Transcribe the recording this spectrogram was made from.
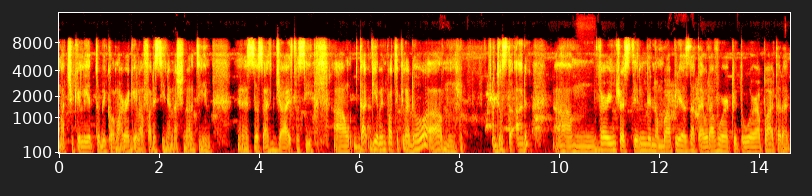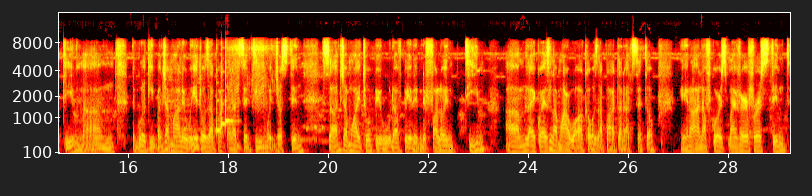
matriculate to become a regular for the senior national team. And it's just a joy to see. Uh, that game in particular, though, um, just to add, um, very interesting the number of players that I would have worked with who were a part of that team. Um, the goalkeeper Jahmali Waite was a part of that said team with Justin. So Jamal Topi would have played in the following team. Um, likewise, Lamar Walker was a part of that setup you know, and of course, my very first stint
